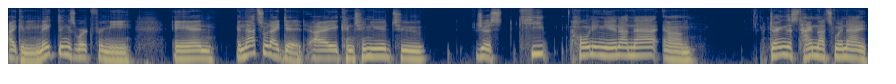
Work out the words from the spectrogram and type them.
I can make things work for me. And and that's what I did. I continued to just keep honing in on that. Um, during this time, that's when I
